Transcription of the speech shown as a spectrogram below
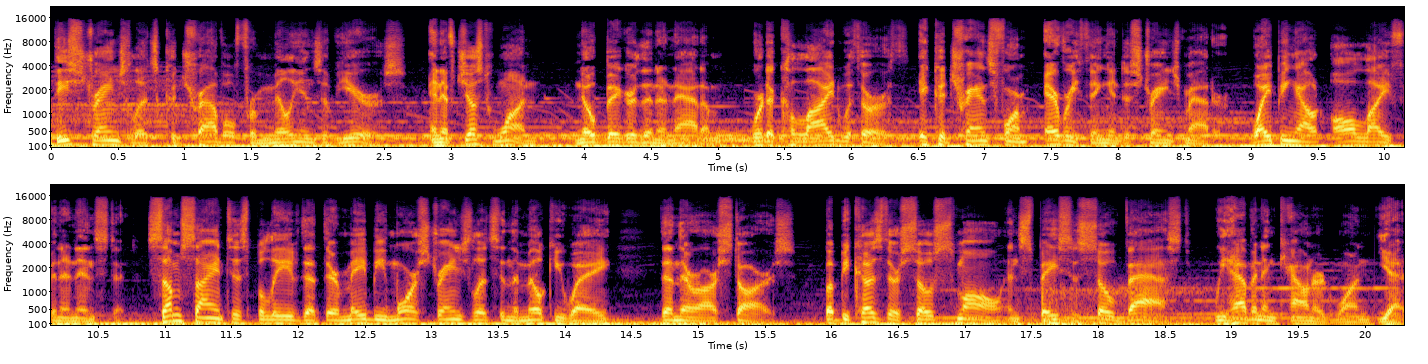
These strangelets could travel for millions of years, and if just one, no bigger than an atom, were to collide with Earth, it could transform everything into strange matter, wiping out all life in an instant. Some scientists believe that there may be more strangelets in the Milky Way than there are stars. But because they're so small and space is so vast, we haven't encountered one yet.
